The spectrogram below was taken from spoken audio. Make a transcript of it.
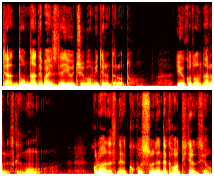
じゃあどんなデバイスで YouTube を見てるんだろうということになるんですけども、これはですね、ここ数年で変わってきてるんですよ。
